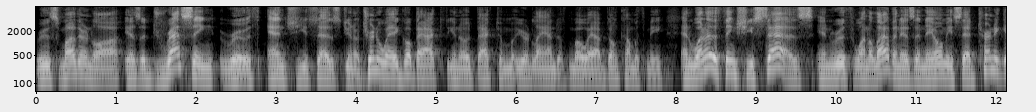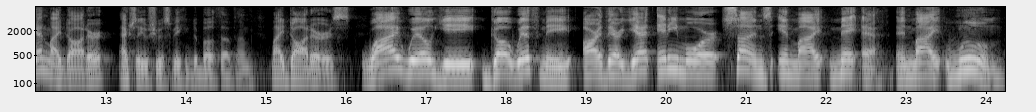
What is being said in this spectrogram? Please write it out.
Ruth's mother-in-law, is addressing Ruth, and she says, you know, turn away, go back, you know, back to your land of Moab, don't come with me. And one of the things she says in Ruth 111 is, and Naomi said, turn again, my daughter. Actually, she was speaking to both of them my daughters, why will ye go with me? Are there yet any more sons in my me'eh, in my womb?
